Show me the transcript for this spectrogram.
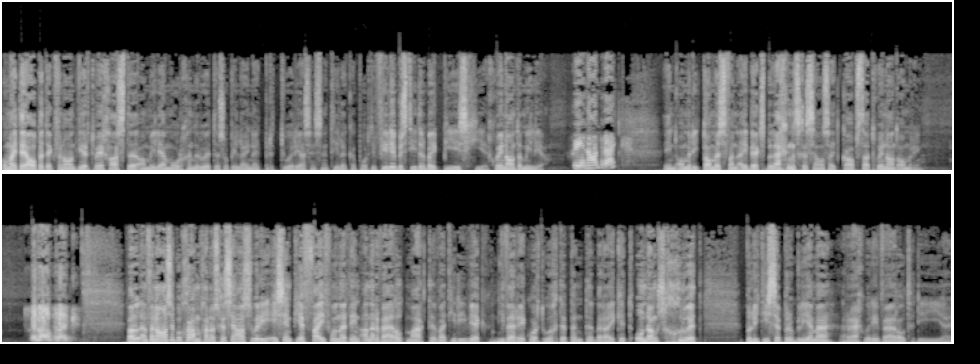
Om my te help het ek vanaand weer twee gaste. Amelia Morgenrood is op die lyn uit Pretoria. Sy is natuurlik 'n portefeuljebestuurder by PSG. Goeienaand Amelia. Goeienaand Ryk. En Amri Thomas van Abex Beleggings gesels uit Kaapstad. Goeienaand Amri. Goeienaand Ryk. Wel, in vanaand se program gaan ons gesels oor die S&P 500 en ander wêreldmarkte wat hierdie week nuwe rekordhoogtepunte bereik het ondanks groot politieke probleme reg oor die wêreld. Die uh,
